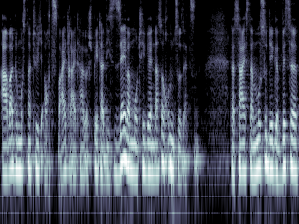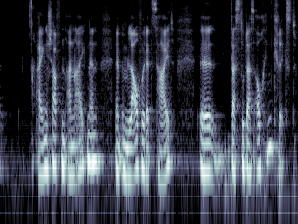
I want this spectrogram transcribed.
Aber du musst natürlich auch zwei, drei Tage später dich selber motivieren, das auch umzusetzen. Das heißt, dann musst du dir gewisse Eigenschaften aneignen äh, im Laufe der Zeit, äh, dass du das auch hinkriegst.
